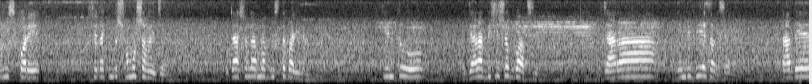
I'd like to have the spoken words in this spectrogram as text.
ইউজ করে, সেটা কিন্তু সমস্যা হয়ে যায়। এটা আসলে আমরা বুঝতে পারি না। কিন্তু যারা বিশেষজ্ঞ আছে, যারা এমবিবিএস আছেন, তাদের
